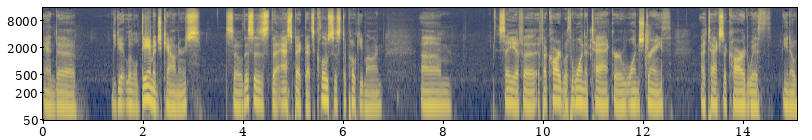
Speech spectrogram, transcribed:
and uh, you get little damage counters. So this is the aspect that's closest to Pokemon. Um, say if a if a card with one attack or one strength attacks a card with you know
